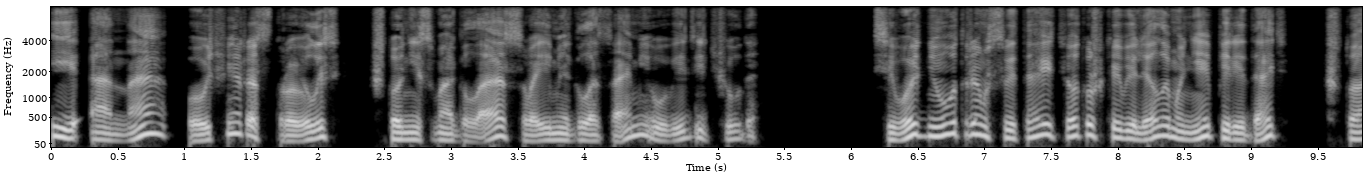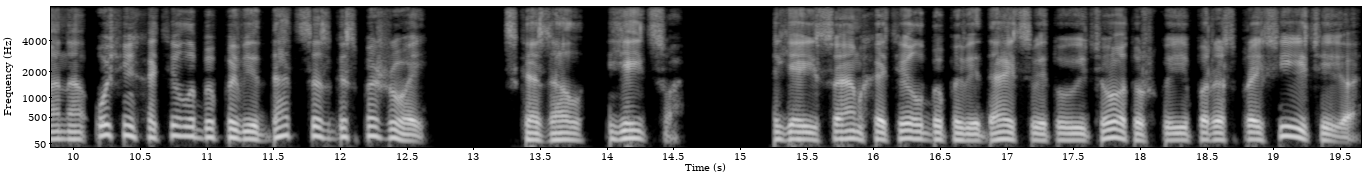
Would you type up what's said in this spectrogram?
и она очень расстроилась, что не смогла своими глазами увидеть чудо. Сегодня утром святая тетушка велела мне передать, что она очень хотела бы повидаться с госпожой», — сказал яйцо. «Я и сам хотел бы повидать святую тетушку и порасспросить ее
